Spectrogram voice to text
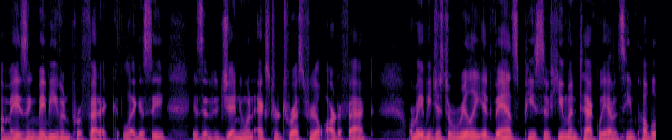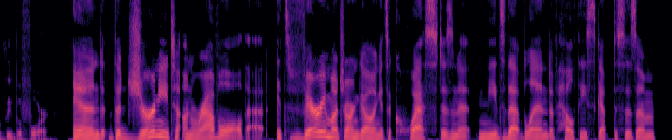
amazing, maybe even prophetic legacy? Is it a genuine extraterrestrial artifact? Or maybe just a really advanced piece of human tech we haven't seen publicly before? And the journey to unravel all that, it's very much ongoing. It's a quest, isn't it? Needs that blend of healthy skepticism,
